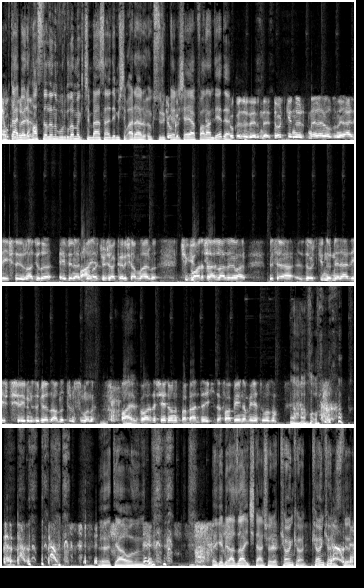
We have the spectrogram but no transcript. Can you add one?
Çok Oktay böyle hastalığını vurgulamak için ben sana demiştim ara ara öksürüklerini Çok- şey yap falan diye de. Çok özür dilerim de. Dört gündür neler oldu neler değişti. Radyoda evlenen çoluğa çocuğa karışan var mı? Çünkü Bu arada- ne var? Mesela dört gündür neler değişti şehrimizde. Biraz anlatır mısın bana? Fahir bu arada şey de unutma ben de iki defa beyin ameliyatı oldum. Evet ya oğlum. Ege biraz daha içten şöyle kön kön. Kön kön istiyorum.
